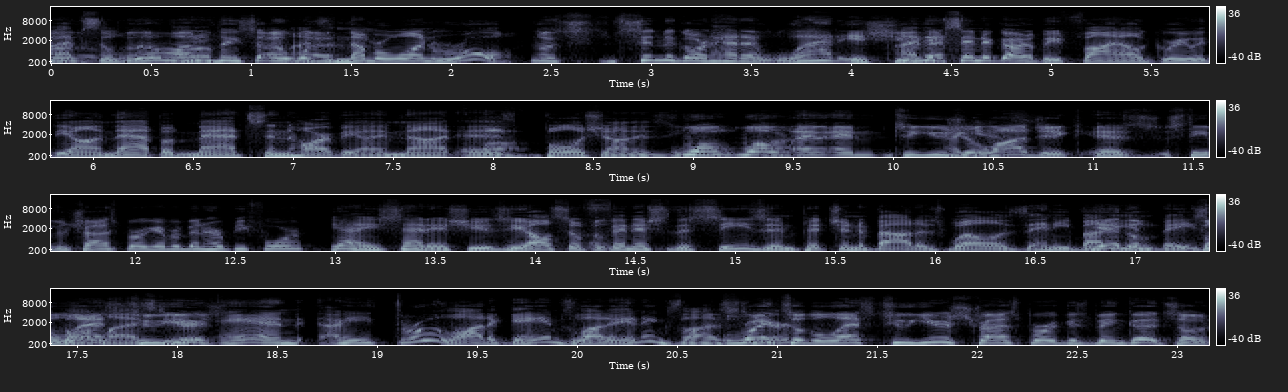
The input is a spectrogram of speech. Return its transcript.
I absolutely. no, I don't think so. That's the number one rule. No, Syndergaard had a lat issue. I think That's- Syndergaard will be fine. I'll agree with you on that. But Matz and Harvey, I am not as bullish on as you Well, well, and, and to use I your guess. logic, has Stephen Strasburg ever been hurt before? yeah, he's had issues. He also finished the season pitching about as well as anybody Yeah, the- in baseball last two year, years. and uh, he threw a lot of games, a lot of innings last Right. year. So the last two years, Strasburg has been good. So,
